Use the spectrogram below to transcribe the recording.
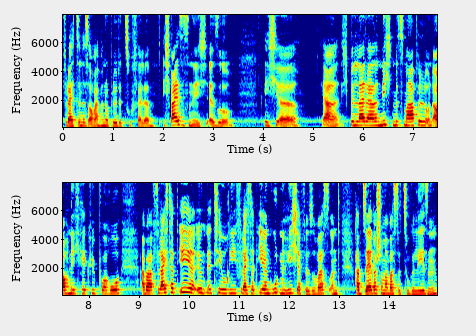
vielleicht sind es auch einfach nur blöde Zufälle. Ich weiß es nicht. Also ich, äh, ja, ich bin leider nicht Miss Marple und auch nicht Hercule Poirot, aber vielleicht habt ihr ja irgendeine Theorie, vielleicht habt ihr einen guten Riecher für sowas und habt selber schon mal was dazu gelesen.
